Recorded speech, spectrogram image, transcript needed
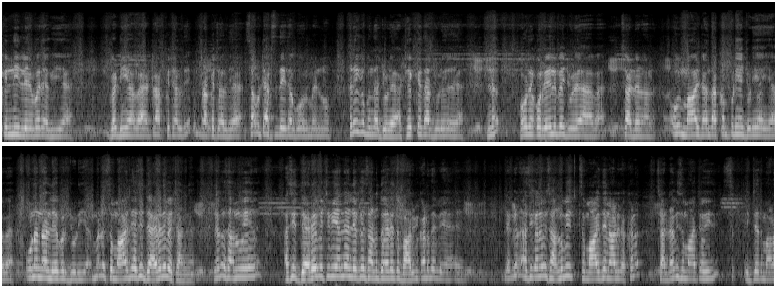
ਕਿੰਨੀ ਲੇਬਰ ਹੈਗੀ ਹੈ ਗੱਡੀਆਂ ਵਾ ਟਰੱਕ ਚੱਲਦੇ ਟਰੱਕ ਚੱਲਦੇ ਆ ਸਭ ਟੈਕਸ ਦੇਈਦਾ ਗਵਰਨਮੈਂਟ ਨੂੰ ਹਰੇਕ ਬੰਦਾ ਜੁੜਿਆ ਠੇਕੇਦਾਰ ਜੁੜੇ ਹੋਏ ਆ ਨ- ਹੋਰ ਦੇਖੋ ਰੇਲਵੇ ਜੁੜਿਆ ਹੋਇਆ ਵਾ ਸਾਡੇ ਨਾਲ ਉਹ ਵੀ ਮਾਲ ਜਾਂਦਾ ਕੰਪਨੀਆਂ ਜੁੜੀਆਂ ਹੋਈਆਂ ਵਾ ਉਹਨਾਂ ਨਾਲ ਲੇਬਰ ਜੁੜੀ ਆ ਮਤਲਬ ਸਮਾਜ ਦੇ ਅਸੀਂ ਦਾਇਰੇ ਦੇ ਵਿੱਚ ਆਉਂਦੇ ਹਾਂ ਲੇਕਿਨ ਸਾਨੂੰ ਇਹ ਅਸੀਂ ਦਾਇਰੇ ਵਿੱਚ ਵੀ ਆਉਂਦੇ ਹਾਂ ਲੇਕਿਨ ਸਾਨੂੰ ਦਾਇਰੇ ਤੋਂ ਬਾਹਰ ਵੀ ਕੱਢਦੇ ਪਏ ਆ ਇਹ। ਲੇਕਿਨ ਅਸੀਂ ਕਹਿੰਦੇ ਵੀ ਸਾਨੂੰ ਵੀ ਸਮਾਜ ਦੇ ਨਾਲ ਹੀ ਰੱਖਣ ਸਾਡਾ ਵੀ ਸਮਾਜ 'ਚ ਉਹੀ ਸ- ਇੱਜ਼ਤ ਮਾਣ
